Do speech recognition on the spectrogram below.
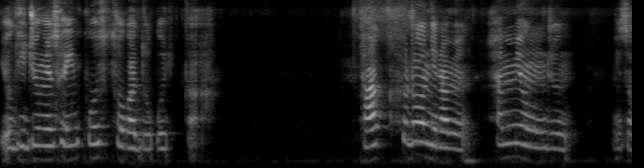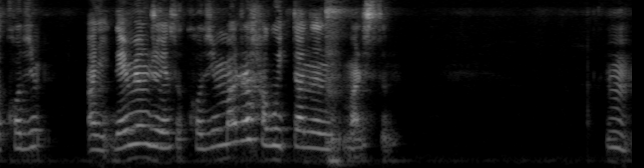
여기 중에서 임포스터가 누구일까? 다 크론이라면 한 명 중에서 거짓 아니 네 명 중에서 거짓말을 하고 있다는 말씀. 음.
